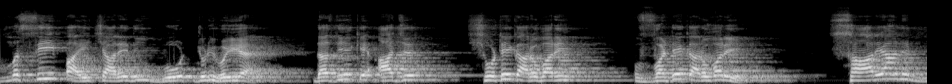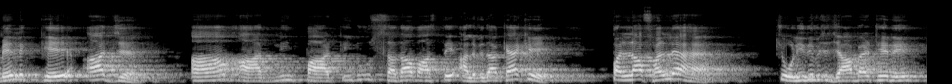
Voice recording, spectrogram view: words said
ਮੱਸੀ ਭਾਈਚਾਰੇ ਦੀ ਵੋਟ ਜੁੜੀ ਹੋਈ ਹੈ। ਦੱਸ ਦਈਏ ਕਿ ਅੱਜ ਛੋਟੇ ਕਾਰੋਬਾਰੀ, ਵੱਡੇ ਕਾਰੋਬਾਰੀ ਸਾਰਿਆਂ ਨੇ ਮਿਲ ਕੇ ਅੱਜ ਆਮ ਆਦਮੀ ਪਾਰਟੀ ਨੂੰ ਸਦਾ ਵਾਸਤੇ ਅਲਵਿਦਾ ਕਹਿ ਕੇ ਪੱਲਾ ਫੜ ਲਿਆ ਹੈ। ਝੋਲੀ ਦੇ ਵਿੱਚ ਜਾ ਬੈਠੇ ਨੇ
